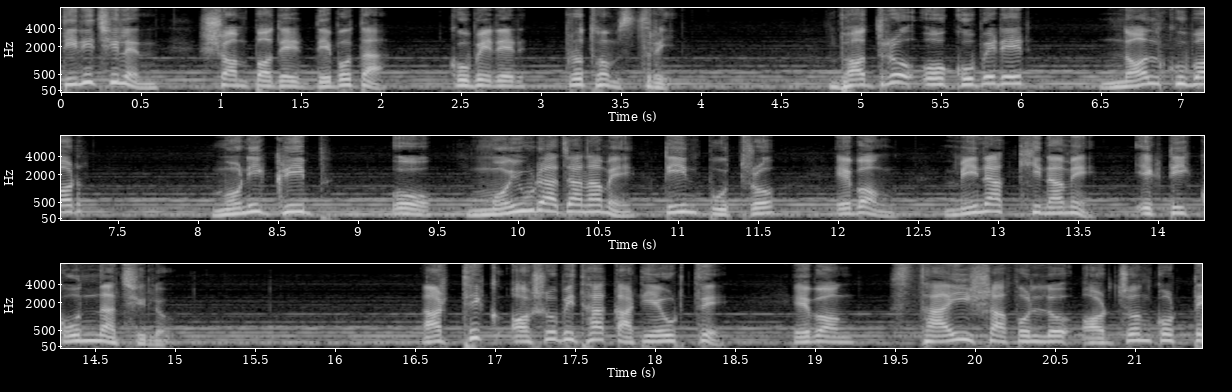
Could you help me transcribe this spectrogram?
তিনি ছিলেন সম্পদের দেবতা কুবেরের প্রথম স্ত্রী। ভদ্র ও কুবেরের নলকুবর, মণিগ্রীব ও ময়ূরাজা নামে তিন পুত্র এবং মীনাক্ষী নামে একটি কন্যা ছিল। আর্থিক অসুবিধা কাটিয়ে উঠতে এবং স্থায়ী সাফল্য অর্জন করতে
